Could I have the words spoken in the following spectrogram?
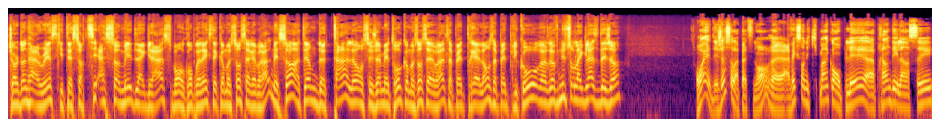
Jordan Harris qui était sorti assommé de la glace. Bon, on comprenait que c'était commotion cérébrale, mais ça, en termes de temps, là, on sait jamais trop. Commotion cérébrale, ça peut être très long, ça peut être plus court. Revenu sur la glace déjà? Ouais, déjà sur la patinoire, euh, avec son équipement complet, à prendre des lancers,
